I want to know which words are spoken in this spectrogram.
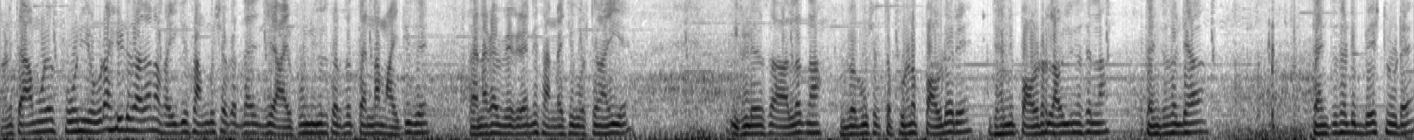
आणि त्यामुळे फोन एवढा हिट झाला ना भाई की सांगू शकत नाही जे आयफोन यूज करतात त्यांना माहितीच आहे. त्यांना काही वेगळ्याने सांगायची गोष्ट नाही आहे इकडे असं आलं ना बघू शकता पूर्ण पावडर आहे. ज्यांनी पावडर लावली नसेल ना त्यांच्यासाठी हा त्यांच्यासाठी बेस्ट रूट आहे.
